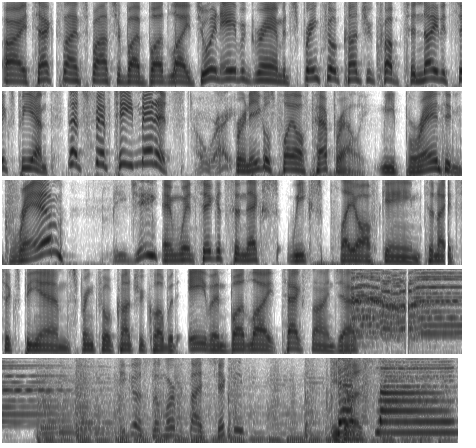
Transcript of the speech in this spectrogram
All right, text line sponsored by Bud Light. Join Ava Graham at Springfield Country Club tonight at 6 p.m. That's 15 minutes All right. for an Eagles playoff pep rally. Meet Brandon Graham BG. and win tickets to next week's playoff game tonight, 6 p.m. Springfield Country Club with Ava and Bud Light. Text line, Jack. He goes somewhere besides Chickies? He does. line,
